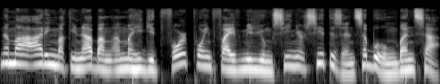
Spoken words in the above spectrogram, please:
na maaaring makinabang ang mahigit 4.5 milyong senior citizen sa buong bansa.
